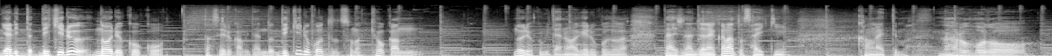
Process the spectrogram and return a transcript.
やりたうんできる能力をこう出せるかみたいな。できることとその共感能力みたいなのを上げることが大事なんじゃないかなと最近考えてます。ーなるほど。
